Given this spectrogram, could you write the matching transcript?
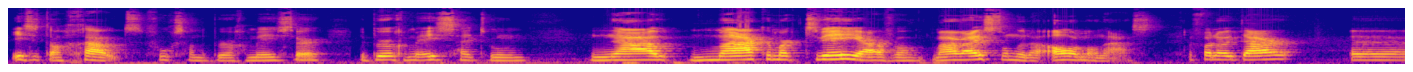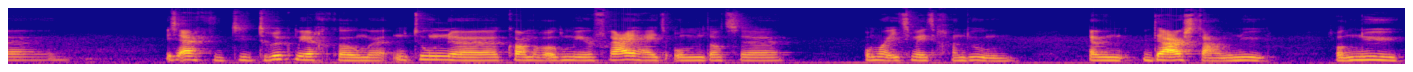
is het dan goud? Vroeg ze aan de burgemeester. De burgemeester zei toen, nou maak er maar twee jaar van. Maar wij stonden er allemaal naast. Vanuit daar uh, is eigenlijk die druk meer gekomen. En toen uh, kwam er ook meer vrijheid om, dat, om er iets mee te gaan doen. En daar staan we nu. Want nu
